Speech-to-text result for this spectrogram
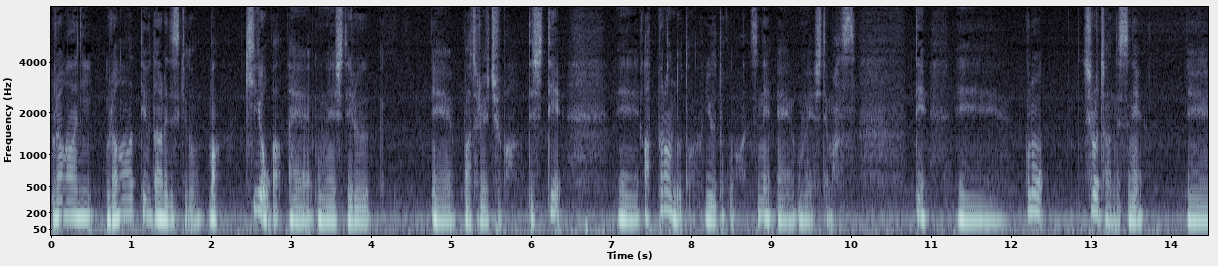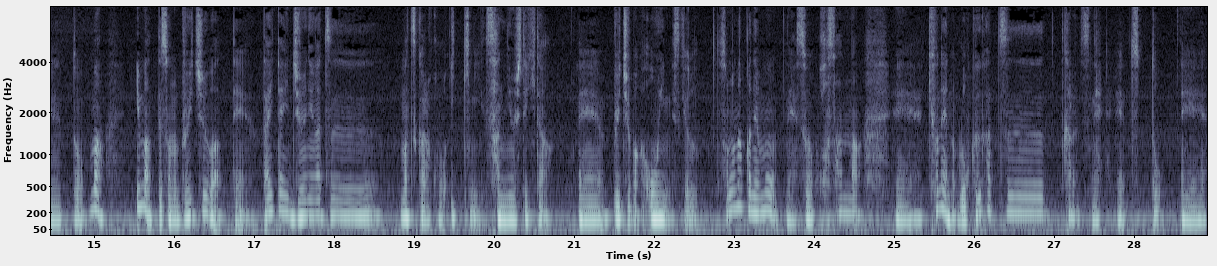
裏側に裏側っていうとあれですけど、まあ、企業が、えー、運営している、えー、バーチャル YouTuber でして、えー、アップランドというところがですね、えー、運営してます。で、えー、このシロちゃんですねえー、っとまあ今ってその VTuber って大体12月末からこう一気に参入してきた、えー、VTuber が多いんですけどその中でも、ね、すごい古参な、えー、去年の6月からですね、えー、ずっと、え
